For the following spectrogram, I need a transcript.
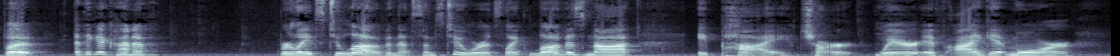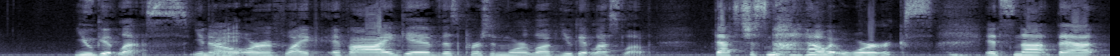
But I think it kind of relates to love in that sense too, where it's like love is not a pie chart where if I get more, you get less, you know, Right. or if like if I give this person more love, you get less love. That's just not how it works. It's not that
